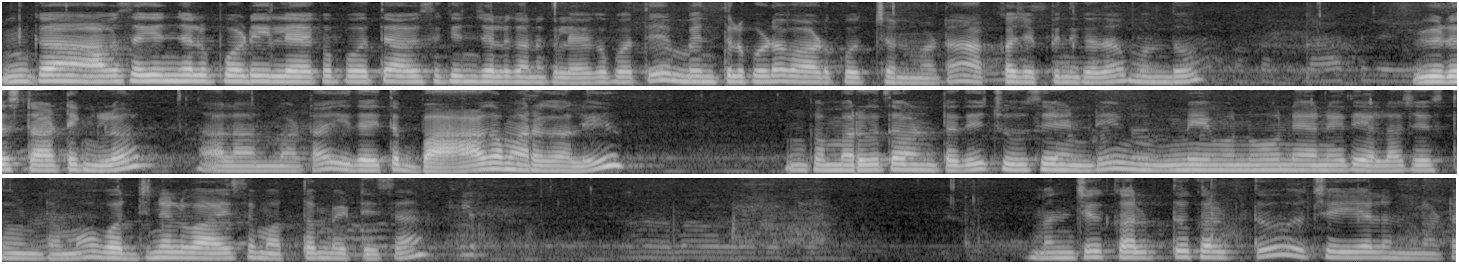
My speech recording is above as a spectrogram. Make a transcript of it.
ఇంకా అవిసె గింజల పొడి లేకపోతే అవిసె గింజలు కనుక లేకపోతే మెంతులు కూడా వాడుకోవచ్చు అనమాట అక్క చెప్పింది కదా ముందు. వీడియో స్టార్టింగ్లో అలా అనమాట ఇదైతే బాగా మరగాలి. ఇంకా మరుగుతూ ఉంటుంది. చూసేయండి. మేము నూనె అనేది ఎలా చేస్తూ ఉంటామో. ఒరిజినల్ వాయిస్ మొత్తం పెట్టేసా. మంచిగా కలుపుతూ కలుపుతూ చేయాలన్నమాట.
